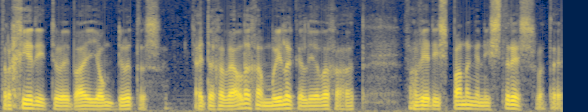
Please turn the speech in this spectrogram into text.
tragedie toe hy baie jonk dood is. Hy het 'n geweldige moeilike lewe gehad vanweë die spanning en die stres wat hy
